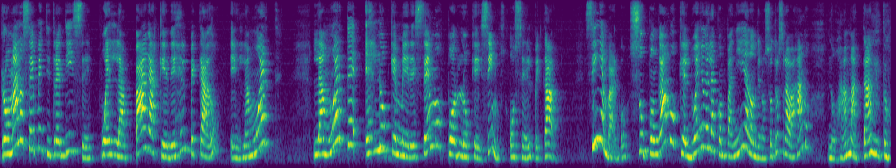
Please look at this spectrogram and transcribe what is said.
Romanos 6:23 dice, pues la paga que deja el pecado es la muerte. La muerte es lo que merecemos por lo que hicimos, o sea, el pecado. Sin embargo, supongamos que el dueño de la compañía donde nosotros trabajamos nos ama tanto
